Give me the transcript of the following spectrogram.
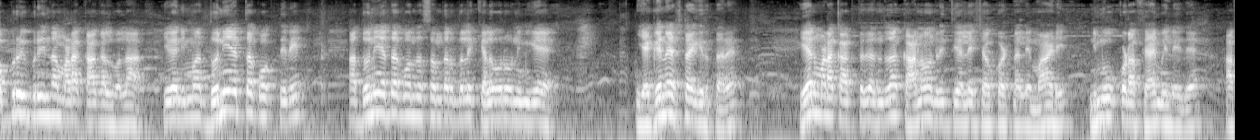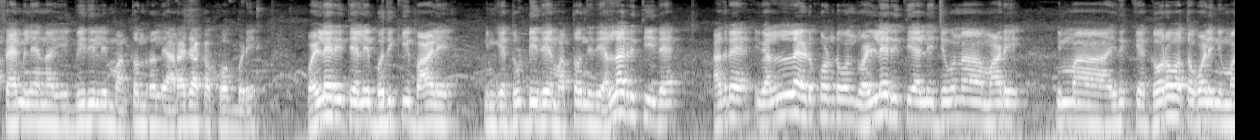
ಒಬ್ಬರು ಇಬ್ಬರಿಂದ ಮಾಡೋಕ್ಕಾಗಲ್ವಲ್ಲ? ಈಗ ನಿಮ್ಮ ಧ್ವನಿ ಎತ್ತಕ್ಕೆ ಹೋಗ್ತೀರಿ. ಆ ಧ್ವನಿ ಎತ್ತಕ್ಕೆ ಒಂದು ಸಂದರ್ಭದಲ್ಲಿ ಕೆಲವರು ನಿಮಗೆ ಎಗನೆಸ್ಟ್ ಆಗಿರ್ತಾರೆ. ಏನು ಮಾಡೋಕ್ಕಾಗ್ತದೆ ಅಂದ್ರೆ ಕಾನೂನು ರೀತಿಯಲ್ಲಿ ಚೌಕಟ್ಟಿನಲ್ಲಿ ಮಾಡಿ, ನಿಮಗೂ ಕೂಡ ಫ್ಯಾಮಿಲಿ ಇದೆ. ಆ ಫ್ಯಾಮಿಲಿಯನ್ನು ಈ ಬೀದಿಲಿ ಮತ್ತೊಂದರಲ್ಲಿ ಹರಾಜಾಕಕ್ಕೆ ಹೋಗ್ಬೇಡಿ. ಒಳ್ಳೆ ರೀತಿಯಲ್ಲಿ ಬದುಕಿ ಬಾಳಿ, ನಿಮಗೆ ದುಡ್ಡಿದೆ, ಮತ್ತೊಂದಿದೆ, ಎಲ್ಲ ರೀತಿ ಇದೆ. ಆದರೆ ಇವೆಲ್ಲ ಹಿಡ್ಕೊಂಡು ಒಂದು ಒಳ್ಳೆ ರೀತಿಯಲ್ಲಿ ಜೀವನ ಮಾಡಿ, ನಿಮ್ಮ ಇದಕ್ಕೆ ಗೌರವ ತಗೊಳ್ಳಿ ನಿಮ್ಮ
